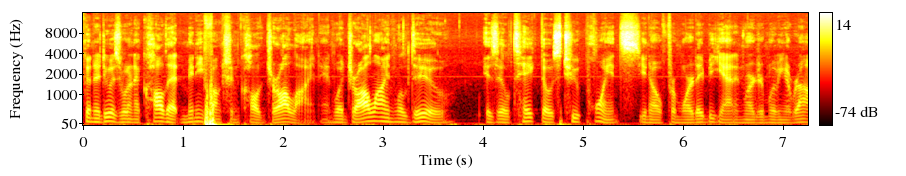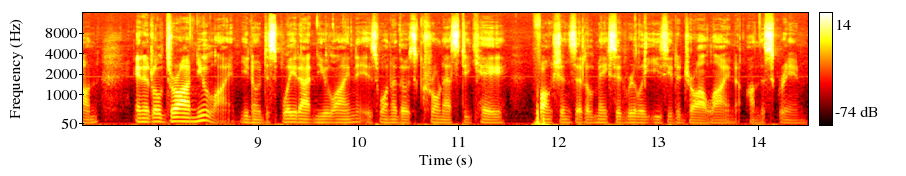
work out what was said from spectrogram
going to do is we're going to call that mini function called drawLine. And what drawLine will do is it'll take those two points, you know, from where they began and where they're moving around, and it'll draw a new line. You know, display.newLine is one of those Corona SDK functions that makes it really easy to draw a line on the screen.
